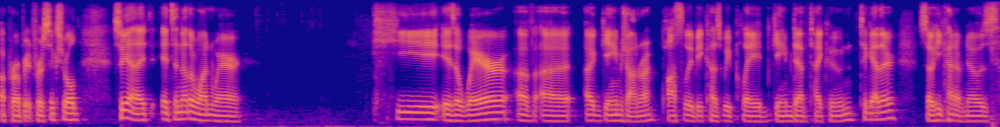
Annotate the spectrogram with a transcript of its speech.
appropriate for a six year old. So yeah, it, it's another one where he is aware of a, a game genre, possibly because we played Game Dev Tycoon together. So he kind of knows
